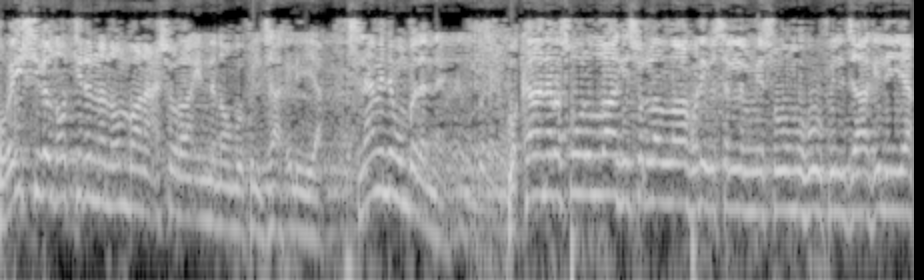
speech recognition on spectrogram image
ഖുറൈശികൾ നോറ്റിരുന്ന നോമ്പാണ് ആഷൂറ എന്ന നോമ്പ് ഫിൽ ജാഹിലിയ. ഇസ്ലാമിന്റെ മുമ്പ് തന്നെ. വകാന റസൂലുള്ളാഹി സ്വല്ലല്ലാഹു അലൈഹി വസല്ലം യസൂമുഹു ഫിൽ ജാഹിലിയ.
